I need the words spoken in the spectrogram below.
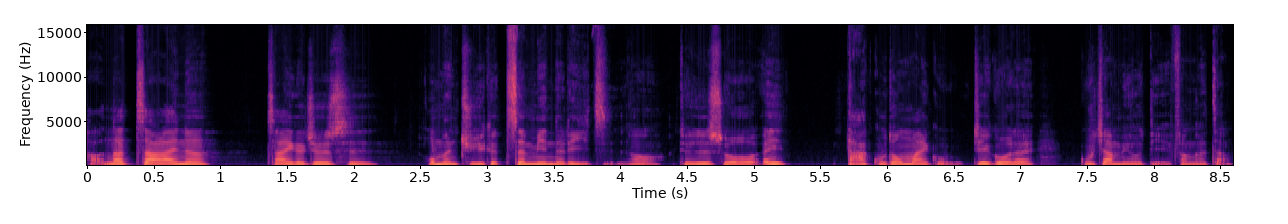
好，那再来呢？再一个就是，我们举一个正面的例子哦，就是说，哎，大股东卖股，结果呢，股价没有跌，反而涨，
